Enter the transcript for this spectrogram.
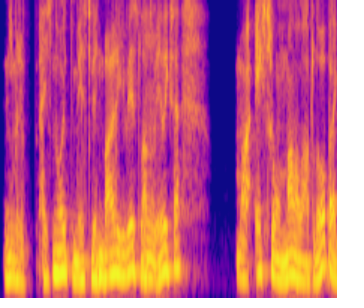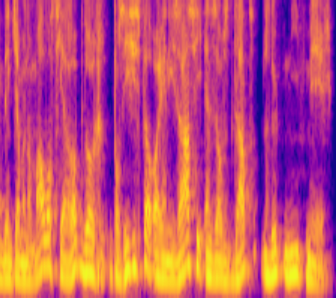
niet meer... Hij is nooit de meest winbare geweest, laten we Mm. eerlijk zijn. Maar echt gewoon mannen laat lopen. En ik denk, ja, maar normaal lost je dat op door positiespel, organisatie. En zelfs dat lukt niet meer.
